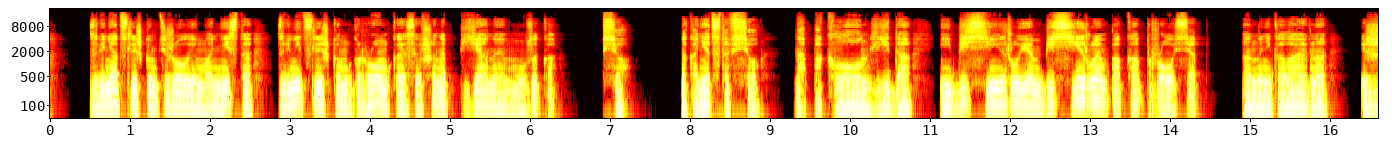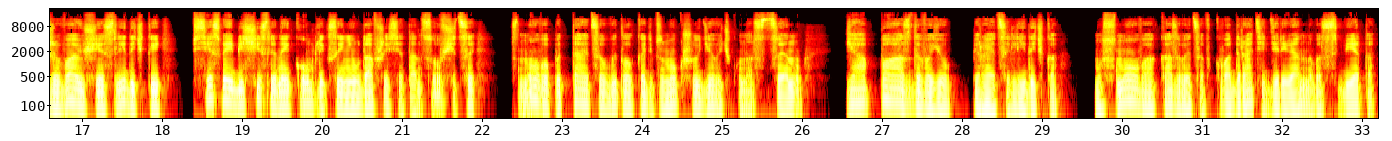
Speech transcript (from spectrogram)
звенят слишком тяжелые маниста, звенит слишком громкая, совершенно пьяная музыка. Все, наконец-то все. На поклон, Лида, и бесируем, бесируем, пока просят. Анна Николаевна, изживающая с Лидочкой все свои бесчисленные комплексы неудавшейся танцовщицы, снова пытается вытолкать взмокшую девочку на сцену. «Я опаздываю», — пирается Лидочка, но снова оказывается в квадрате деревянного света,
